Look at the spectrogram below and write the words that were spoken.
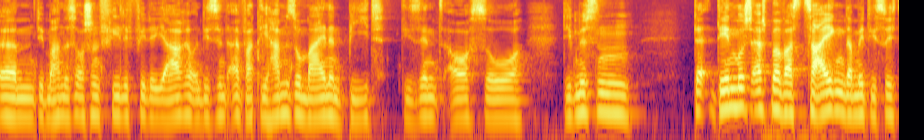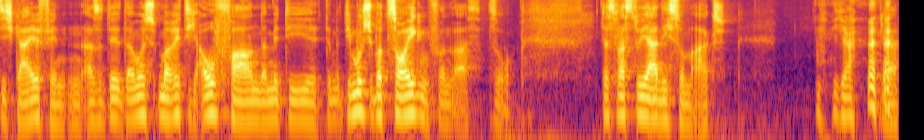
Ähm, die machen das auch schon viele, viele Jahre und die sind einfach, die haben so meinen Beat. Die sind auch so, die müssen den muss erstmal was zeigen, damit die es richtig geil finden. Also die, da muss man richtig auffahren, damit die, die muss überzeugen von was. So. Das, was du ja nicht so magst. Ja. ja.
